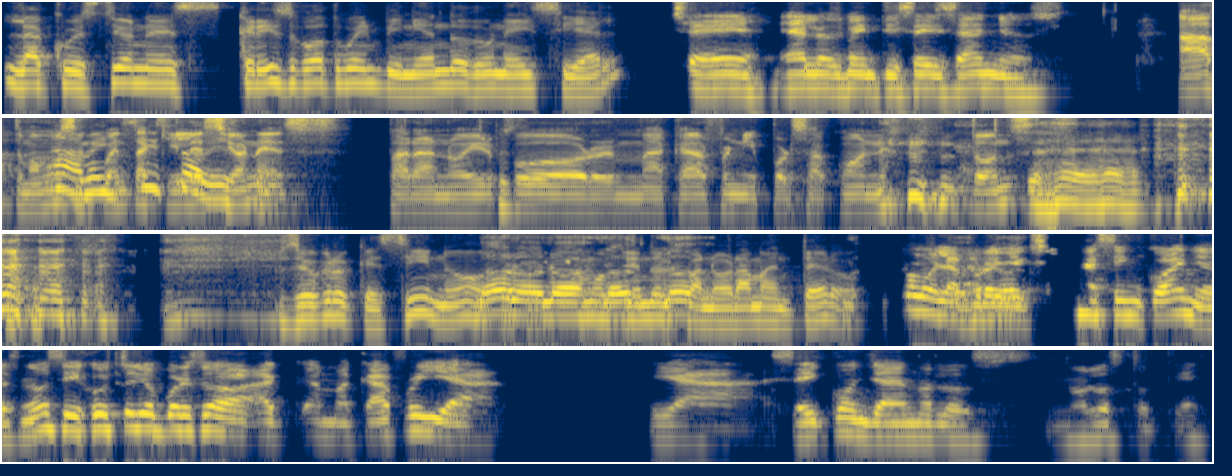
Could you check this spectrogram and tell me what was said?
La cuestión es, Chris Godwin viniendo de un ACL. Sí, a los 26 años. Ah, tomamos Ah, en cuenta 26 aquí lesiones. Para no ir Pues- por McCaffrey ni por Saquon. Entonces. pues yo creo que sí, ¿no? O No, sea, no, no, Estamos no, viendo no. el panorama entero. Como la proyección a cinco años, ¿no? Sí, justo yo por eso a, a McCaffrey y a, y a Saquon ya no los, no los toqué.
